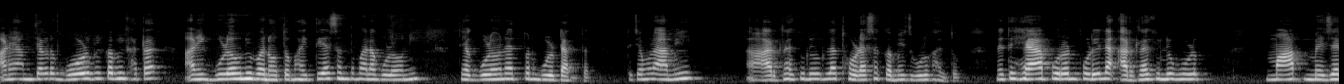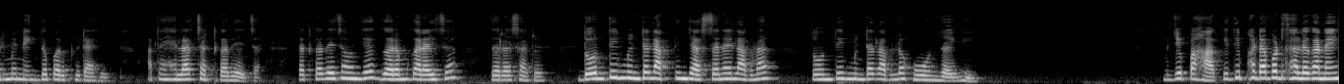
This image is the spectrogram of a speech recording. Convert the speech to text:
आणि आमच्याकडे गोड बी कमी खातात आणि गुळवणी बनवतो. माहिती असेल तुम्हाला गुळवणी? त्या गुळवण्यात पण गूळ टाकतात. त्याच्यामुळे आम्ही अर्धा किलोला थोडासा कमीच गूळ घालतो. नाही तर ह्या पुरणपोळीला अर्धा किलो गूळ माप मेजरमेंट एकदम परफेक्ट आहे. आता ह्याला चटका द्यायचा. चटका द्यायचा म्हणजे गरम करायचं जरा साठं दोन तीन मिनटं लागतील जास्त नाही लागणार. दोन तीन मिनटात आपलं होऊन जाईल ही. म्हणजे पहा किती फटाफट झालं का नाही?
